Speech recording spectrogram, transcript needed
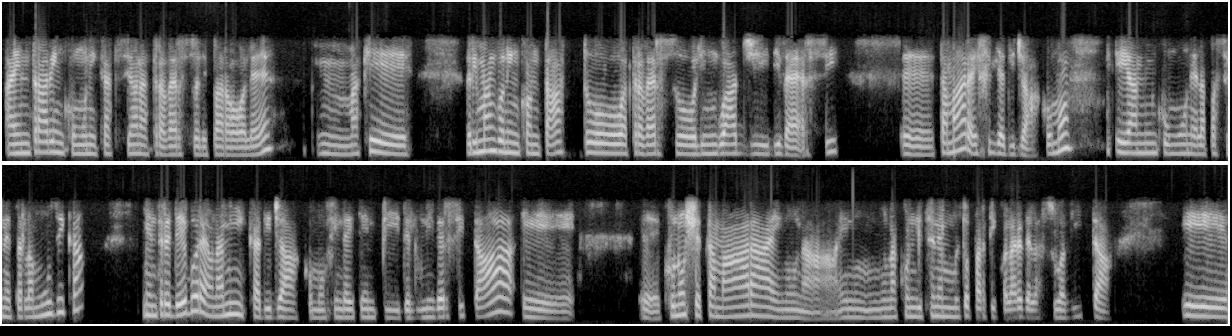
a entrare in comunicazione attraverso le parole, ma che rimangono in contatto attraverso linguaggi diversi. Eh, Tamara è figlia di Giacomo e hanno in comune la passione per la musica, mentre Deborah è un'amica di Giacomo fin dai tempi dell'università e eh, conosce Tamara in una, in una, condizione molto particolare della sua vita e,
